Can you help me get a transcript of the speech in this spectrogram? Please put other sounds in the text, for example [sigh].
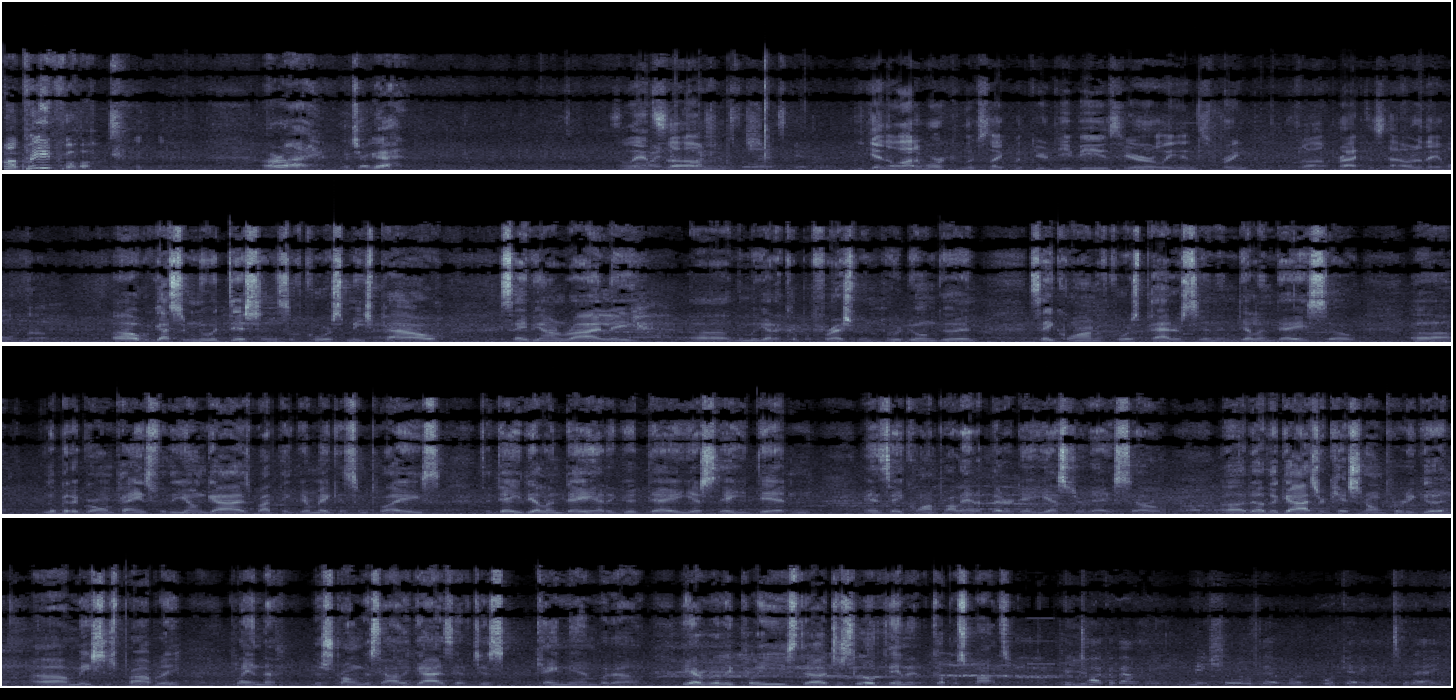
My people. All right, what y'all got? So Lance, um, you're getting a lot of work. It looks like with your DBs here early in spring uh, practice. How are they holding up? Uh, we got some new additions, of course. Mish Powell, Savion Riley. Uh, then we got a couple freshmen who are doing good. Zaquan, of course, Patterson and Dylan Day. So a little bit of growing pains for the young guys, but I think they're making some plays. Today, Dylan Day had a good day. Yesterday, he didn't. And Zaquan probably had a better day yesterday. So uh, the other guys are catching on pretty good. Uh, Misha's probably playing the, the strongest out of the guys that have just came in. But uh, yeah, really pleased. Uh, just a little thin in a couple spots. Can you talk about Misha a little bit? We're, we're getting him today.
